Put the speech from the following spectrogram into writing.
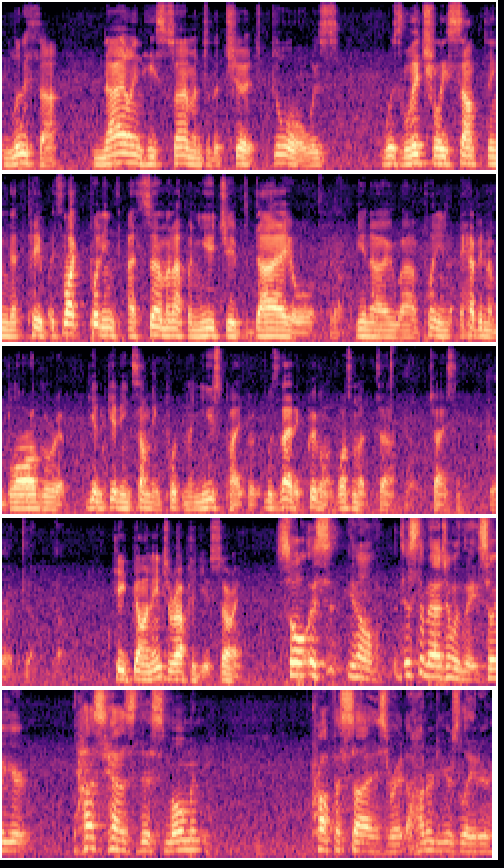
Luther nailing his sermon to the church door was was literally something that people it's like putting a sermon up on youtube today or Yeah. you know uh, putting having a blog or a, get, getting something put in the newspaper it was that equivalent wasn't it uh, jason Correct. Yeah. yeah. keep going interrupted you sorry So it's you know just imagine with me. So your Huss has this moment, prophesies right a hundred years later.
